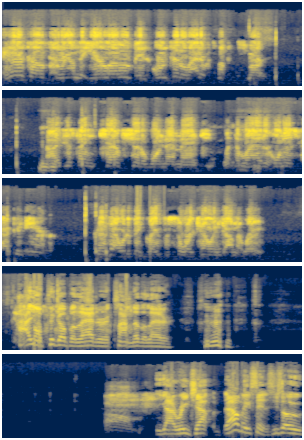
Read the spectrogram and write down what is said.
the handcuff around the earlobe and onto the ladder was fucking smart. Mm-hmm. I just think Jeff should have won that match with the ladder on his fucking ear. Because that would have been great for storytelling down the road. How you gonna pick up a ladder and climb another ladder? You gotta reach out. That would make sense. So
